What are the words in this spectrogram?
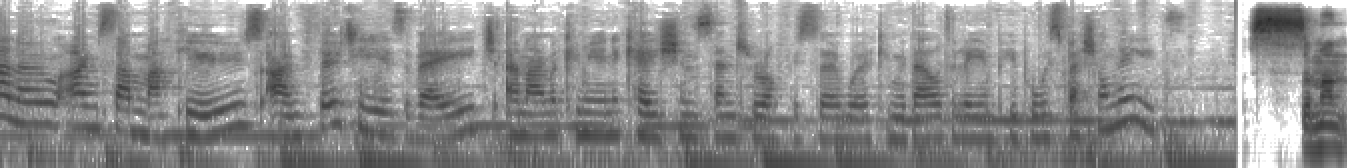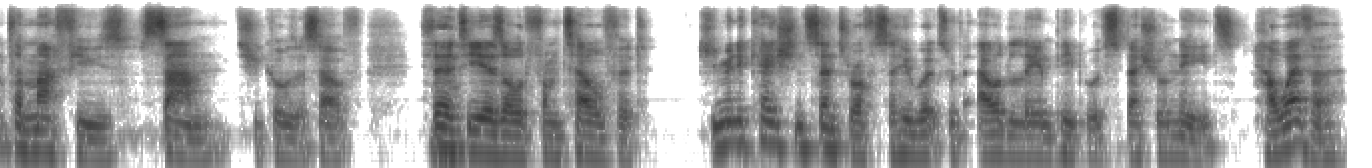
Hello, I'm Sam Matthews. I'm 30 years of age and I'm a communication centre officer working with elderly and people with special needs. Samantha Matthews, Sam, she calls herself, 30 mm-hmm. years old from Telford, communication centre officer who works with elderly and people with special needs. However,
